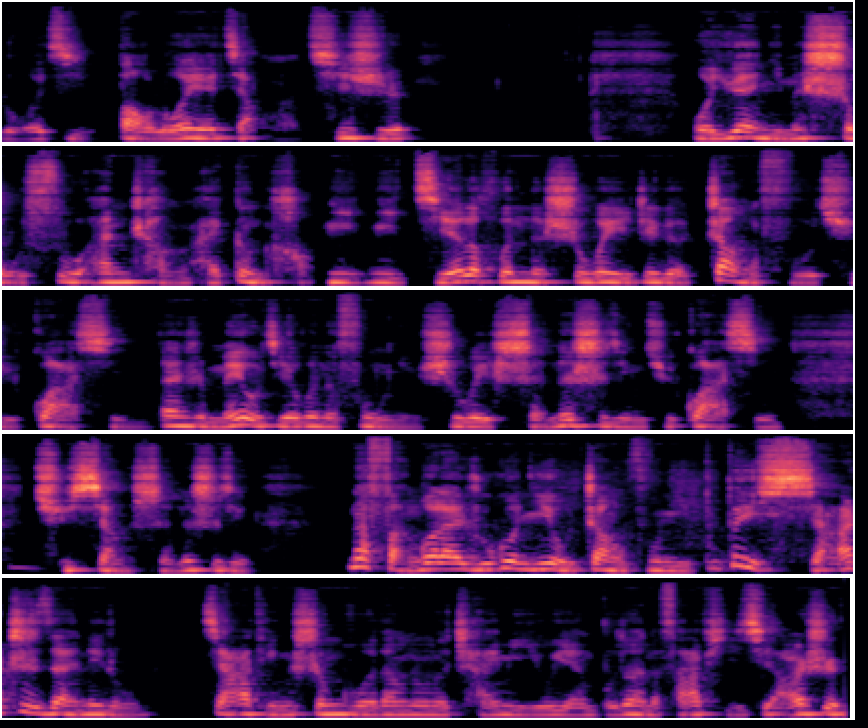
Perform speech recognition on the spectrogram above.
逻辑。保罗也讲了，其实我愿你们手速安长还更好。你你结了婚的是为这个丈夫去挂心，但是没有结婚的妇女是为神的事情去挂心，去想神的事情。那反过来，如果你有丈夫，你不被辖制在那种家庭生活当中的柴米油盐不断的发脾气，而是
